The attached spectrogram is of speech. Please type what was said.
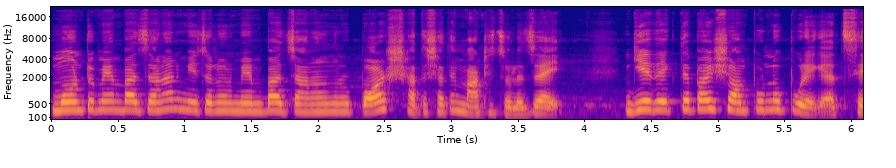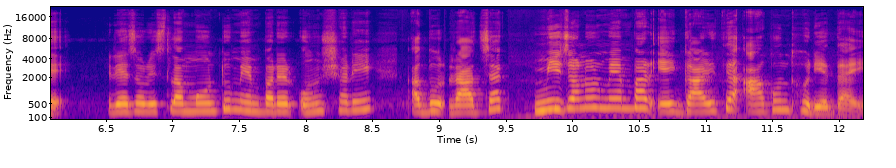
মন্টু মেম্বার জানান মিজানুর মেম্বার জানানোর পর সাথে সাথে মাঠে চলে যায়। গিয়ে দেখতে পাই সম্পূর্ণ পুড়ে গেছে। রেজর ইসলাম মন্টু মেম্বারের অনুসারী আব্দুল রাজ্জাক মিজানুর মেম্বার এই গাড়িতে আগুন ধরিয়ে দেয়।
